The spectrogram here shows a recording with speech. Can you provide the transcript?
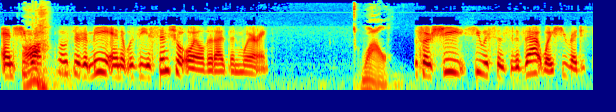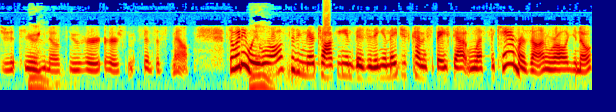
And she Ah. walks closer to me, and it was the essential oil that I'd been wearing. wow so she she was sensitive that way. She registered it through you know through her her sense of smell. So anyway, we're all sitting there talking and visiting, and they just kind of spaced out and left the cameras on. We're all you know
